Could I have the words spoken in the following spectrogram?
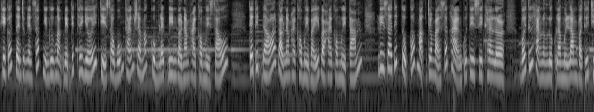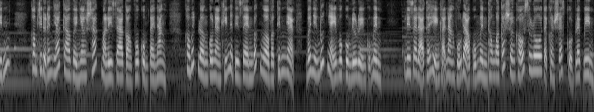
khi có tên trong danh sách những gương mặt đẹp nhất thế giới chỉ sau 4 tháng ra mắt cùng Blackpink vào năm 2016. Kế tiếp đó, vào năm 2017 và 2018, Lisa tiếp tục góp mặt trong bảng xếp hạng của TC Keller với thứ hạng lần lượt là 15 và thứ 9. Không chỉ được đánh giá cao về nhan sắc mà Lisa còn vô cùng tài năng. Không ít lần cô nàng khiến netizen bất ngờ và kinh ngạc bởi những bước nhảy vô cùng điêu luyện của mình. Lisa đã thể hiện khả năng vũ đạo của mình thông qua các sân khấu solo tại concert của Blackpink.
